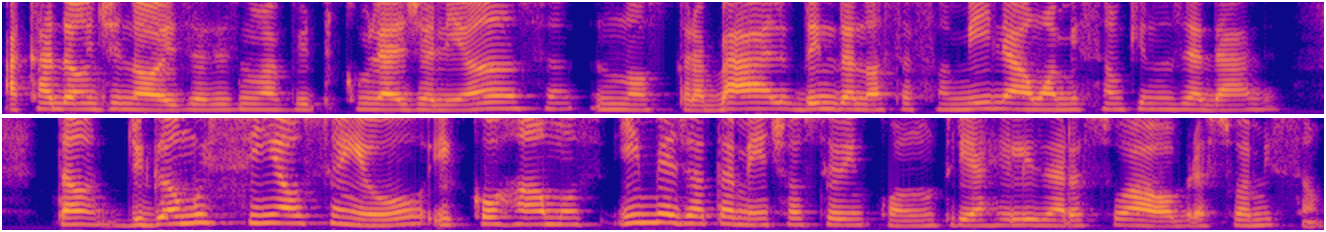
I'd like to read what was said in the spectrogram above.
a cada um de nós, às vezes numa comunidade de aliança, no nosso trabalho, dentro da nossa família, há uma missão que nos é dada. Então, digamos sim ao Senhor e corramos imediatamente ao seu encontro e a realizar a sua obra, a sua missão.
